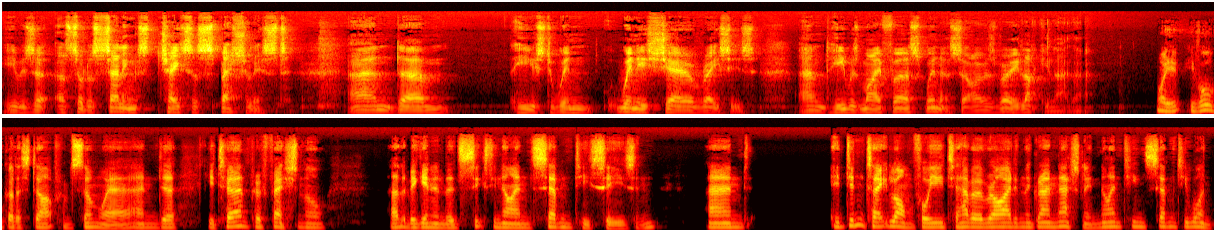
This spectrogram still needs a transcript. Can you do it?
he was a, a sort of selling chaser specialist, and um, he used to win win his share of races. And he was my first winner, so I was very lucky like that. Well, you've all got to start from somewhere, and uh, you turned professional at the beginning of the 69 70 season, and it didn't take long for you to have a ride in the Grand National in 1971,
